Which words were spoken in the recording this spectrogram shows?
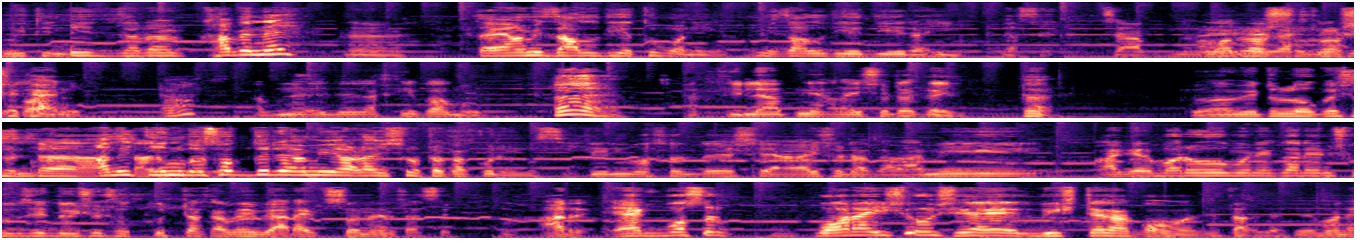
দুই তিন যারা খাবে না হ্যাঁ। তাই আমি জাল দিয়ে তো বানি আমি জাল দিয়ে দিয়ে রাখি আছে আচ্ছা আমার রস খায়নি। হ্যাঁ? আপনি এই জায়গা আসলে পাবো? হ্যাঁ। আর ছিল আপনি আড়াইশো টাকাই হ্যাঁ। তো আমি একটু লোকেশনটা আমি তিন বছর ধরে আমি আড়াইশো টাকা করে গেছি তিন বছর ধরে সে আড়াইশো টাকা। আমি আগের বারও মনে করেন শুনছি দুইশো সত্তর টাকা ভেবে আর একজনের কাছে। আর এক বছর পর আইসো সে বিশ টাকা কম আছে তার কাছে। মানে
